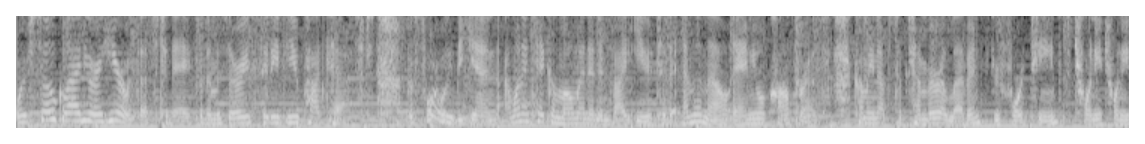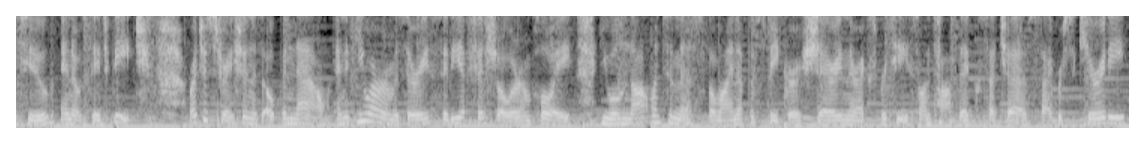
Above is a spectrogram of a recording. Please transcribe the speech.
We're so glad you are here with us today for the Missouri City View podcast. Before we begin, I want to take a moment and invite you to the MML Annual Conference coming up September 11th through 14th, 2022 in Osage Beach. Registration is open now, and if you are a Missouri City official or employee, you will not want to miss the lineup of speakers sharing their expertise on topics such as cybersecurity,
